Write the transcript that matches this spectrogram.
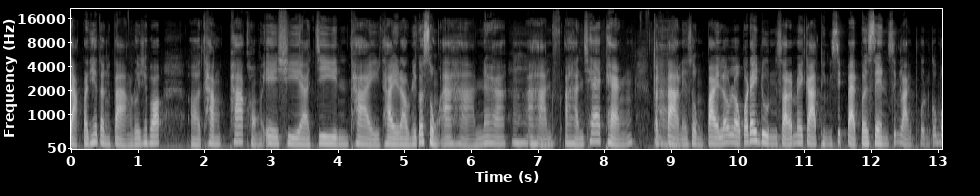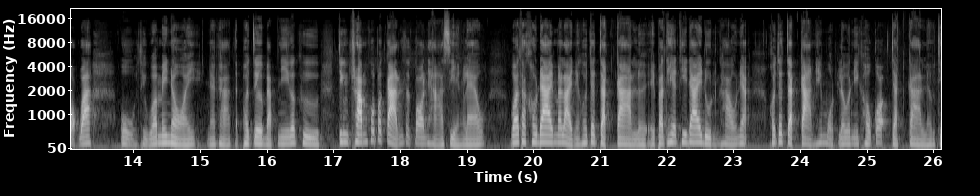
จากประเทศต่างๆ โดยเฉพาะเอ่อ ทางภาคของเอเชีย จีน ไทย ไทยเรานี่ก็ส่งอาหารนะคะอือฮึอาหารอาหารแช่แข็งค่ะต่างๆเนี่ยส่งไปแล้วเราก็ได้ดุลสหรัฐอเมริกาถึง 18%ซึ่งหลายคนก็บอกว่าโอ้ถือว่าไม่น้อยนะคะแต่พอเจอแบบนี้ก็คือจริงทรัมป์เขาประกาศตั้งแต่ตอนหาเสียงแล้ว ว่าถ้าเขาได้เมื่อไหร่เนี่ยเขาจะจัดการเลยไอ้ประเทศที่ได้ดุลเขาเนี่ยเขาจะจัดการให้หมด แล้ววันนี้เขาก็จัดการแล้วจ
